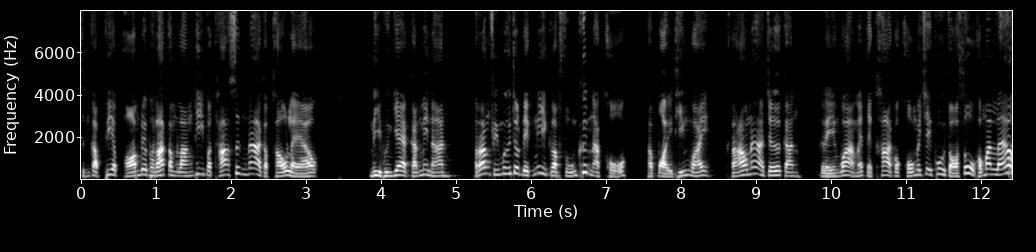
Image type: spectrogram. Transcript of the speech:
ถึงกับเพียบพร้อมด้วยพละกำลังที่ปะทะซึ่งหน้ากับเขาแล้ว นี่เพิ่งแยกกันไม่นานพลังฝีมือเจ้าเด็กนี่กลับสูงขึ้นอักโข ถ้าปล่อยทิ้งไว้ คราวหน้าเจอกัน เกรงว่าแม้แต่ข้าก็คงไม่ใช่คู่ต่อสู้ของมันแล้ว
